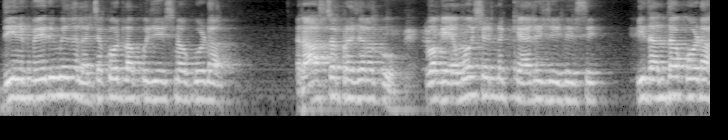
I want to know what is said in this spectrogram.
దీని పేరు మీద లక్ష కోట్లు అప్పు చేసినా కూడా రాష్ట్ర ప్రజలకు ఒక ఎమోషన్ క్యారీ చేసేసి ఇదంతా కూడా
